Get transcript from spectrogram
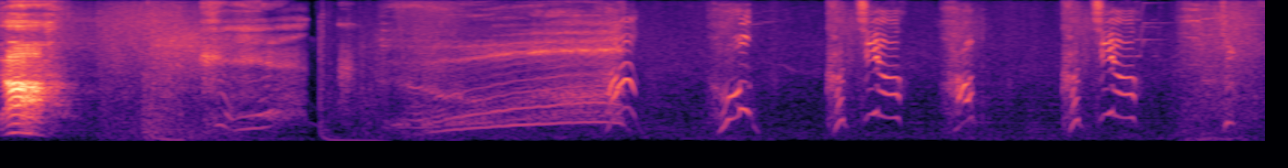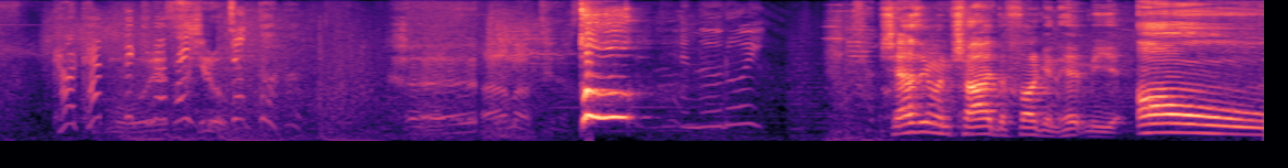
ah! She hasn't even tried to fucking hit me yet. Oh!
